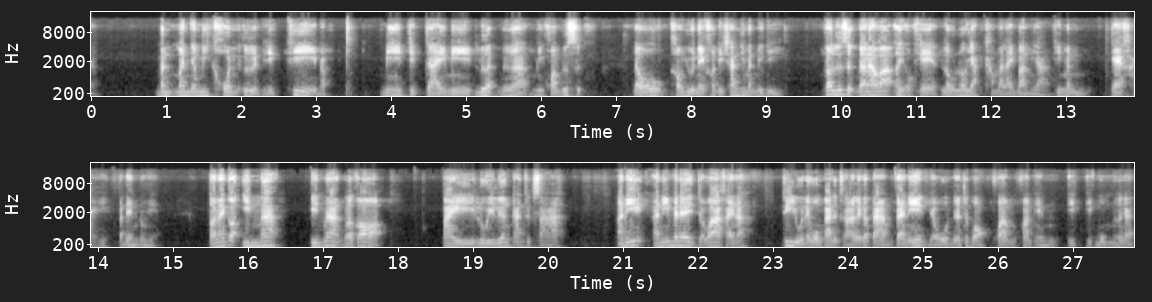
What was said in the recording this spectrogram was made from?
อะมันมันยังมีคนอื่นอีกที่แบบมีจิตใจมีเลือดเนื้อมีความรู้สึก แล้วเขาอยู่ใน condition ที่มันไม่ดี ก็รู้สึกได้แล้วว่าเอ้ยโอเค เราเราอยากทำอะไรบางอย่างที่มัน แก้ไขประเด็นตรงนี้ ตอนนั้นก็อินมากอินมากแล้วก็ไปลุยเรื่องการศึกษา อันนี้อันนี้ไม่ได้จะว่าใครนะ ที่อยู่ในวงการศึกษาอะไรก็ตาม แต่นี้เดี๋ยวเดี๋ยวจะบอกความความเห็นอีกอีกมุมหนึ่งแล้วกัน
